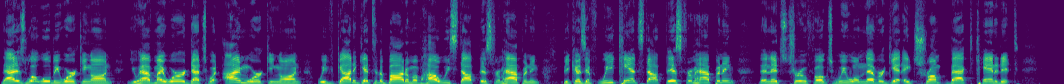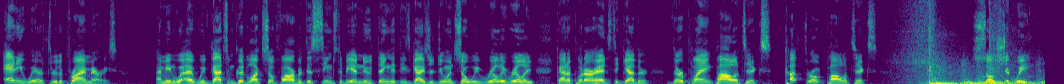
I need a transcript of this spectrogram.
That is what we'll be working on. You have my word. That's what I'm working on. We've got to get to the bottom of how we stop this from happening because if we can't stop this from happening, then it's true, folks. We will never get a Trump backed candidate anywhere through the primaries. I mean, uh, we've got some good luck so far, but this seems to be a new thing that these guys are doing. So we really, really got to put our heads together. They're playing politics, cutthroat politics. So should we.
